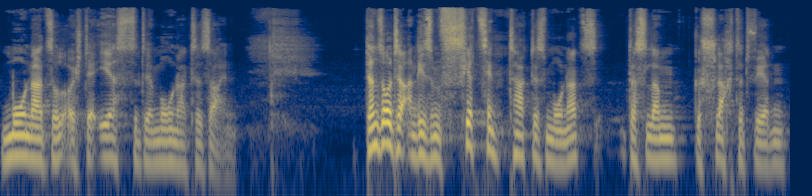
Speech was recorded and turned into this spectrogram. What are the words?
Monat soll euch der erste der Monate sein. Dann sollte an diesem 14. Tag des Monats das Lamm geschlachtet werden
